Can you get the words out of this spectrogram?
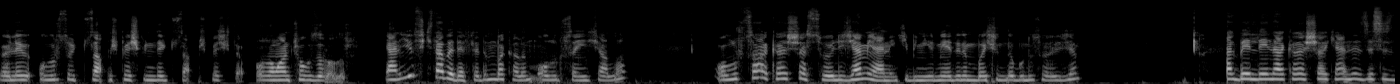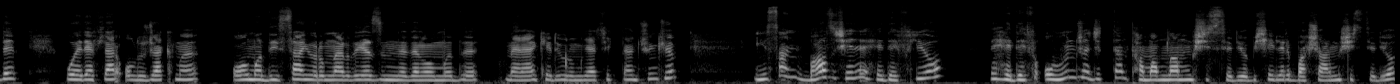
Öyle olursa 365 günde 365 kitap. O zaman çok zor olur. Yani 100 kitap hedefledim. Bakalım olursa inşallah. Olursa arkadaşlar söyleyeceğim yani 2027'nin başında bunu söyleyeceğim. Belleyin arkadaşlar kendinizde sizde bu hedefler olacak mı? Olmadıysa yorumlarda yazın neden olmadı. Merak ediyorum gerçekten. Çünkü insan bazı şeyleri hedefliyor ve hedefi olunca cidden tamamlanmış hissediyor. Bir şeyleri başarmış hissediyor.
